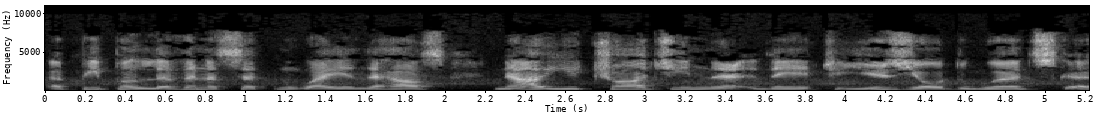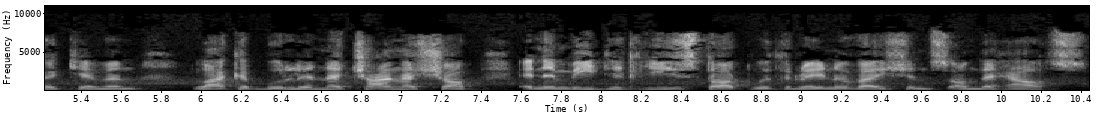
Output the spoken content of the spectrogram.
Uh, people live in a certain way in the house. Now you charge in the, there to use your words, uh, Kevin, like a bull in a china shop, and immediately you start with renovations on the house.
